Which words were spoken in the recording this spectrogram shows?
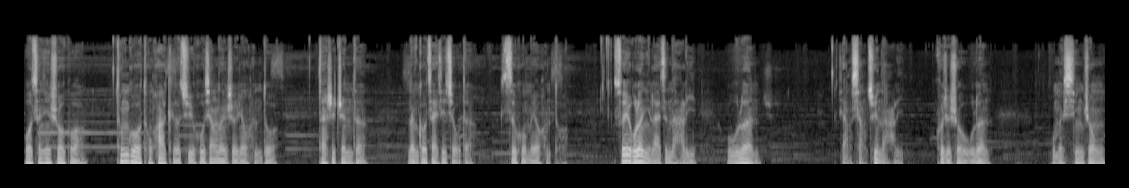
我曾经说过，通过童话格局互相认识的人有很多，但是真的能够在一起久的，似乎没有很多。所以，无论你来自哪里，无论想想去哪里，或者说无论我们心中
